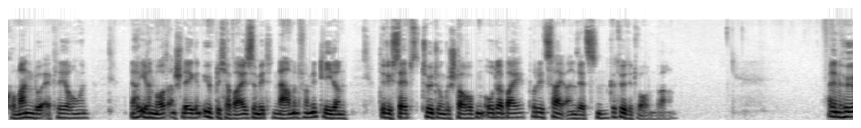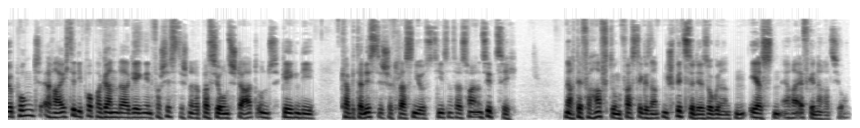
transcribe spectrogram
Kommandoerklärungen, nach ihren Mordanschlägen üblicherweise mit Namen von Mitgliedern, die durch Selbsttötung gestorben oder bei Polizeieinsätzen getötet worden waren. Einen Höhepunkt erreichte die Propaganda gegen den faschistischen Repressionsstaat und gegen die kapitalistische Klassenjustiz 1972, nach der Verhaftung fast der gesamten Spitze der sogenannten ersten RAF-Generation.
